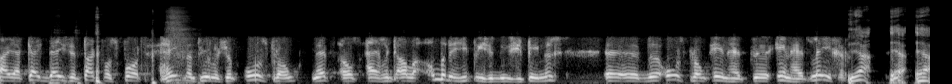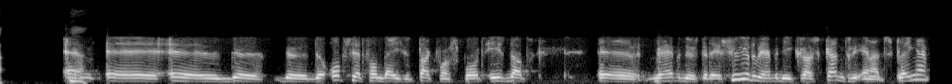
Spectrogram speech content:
Nou ja, kijk, deze tak van sport heeft natuurlijk zijn oorsprong, net als eigenlijk alle andere hippische disciplines, eh, de oorsprong in het, eh, in het leger. Ja, ja, ja. En eh, de, de, de opzet van deze tak van sport is dat we hebben dus de dressuur, we hebben die cross country en het springen.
